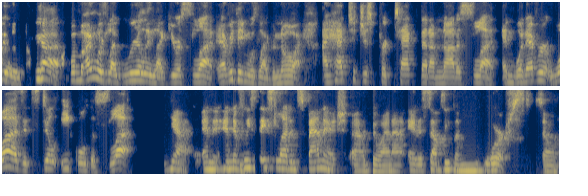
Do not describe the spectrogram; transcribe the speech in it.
too. yeah, but mine was like really like you're a slut. Everything was like no. I, I had to just protect that I'm not a slut, and whatever it was, it still equaled a slut. yeah, and and if we say slut in Spanish, uh, Joanna, and it sounds even worse. So,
